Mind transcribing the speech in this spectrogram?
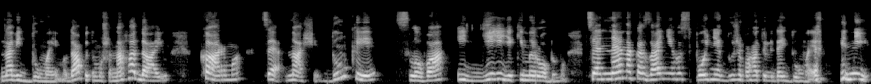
навіть думаємо. Да? Тому що нагадаю, карма це наші думки. Слова і дії, які ми робимо, це не наказання Господнє, як дуже багато людей думає. Ні,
